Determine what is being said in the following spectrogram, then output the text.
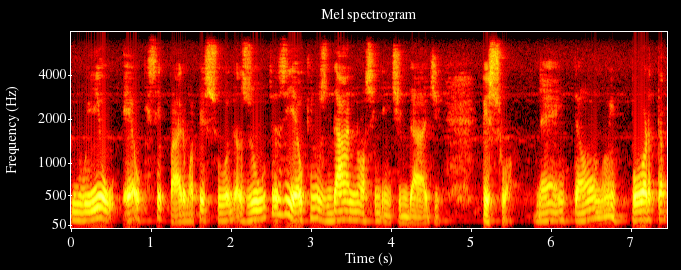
o eu é o que separa uma pessoa das outras e é o que nos dá a nossa identidade pessoal. Né? Então, não importa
